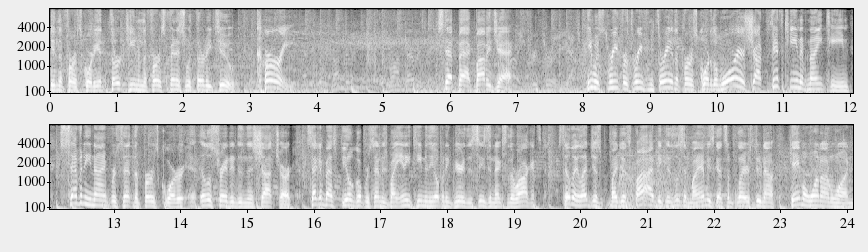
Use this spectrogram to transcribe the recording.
in the first quarter. He had 13 in the first, finished with 32. Curry, step back, Bobby Jack, he was three for three from three in the first quarter. The Warriors shot 15 of 19, 79% in the first quarter, illustrated in this shot chart. Second best field goal percentage by any team in the opening period of the season next to the Rockets. Still, they led just by just five because, listen, Miami's got some players too. Now, game of one-on-one,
